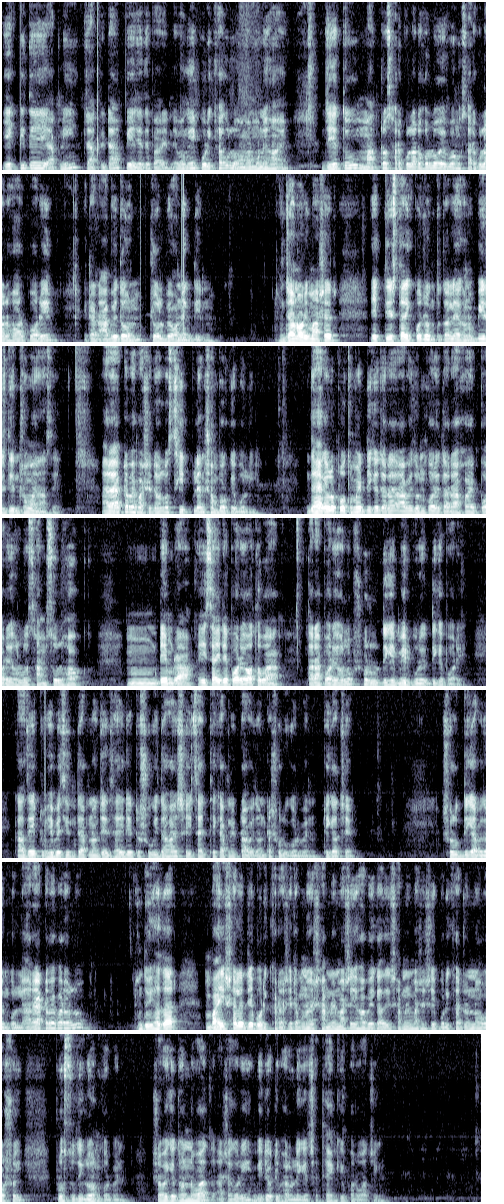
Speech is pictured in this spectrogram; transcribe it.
একটিতে আপনি চাকরিটা পেয়ে যেতে পারেন। এবং এই পরীক্ষাগুলো আমার মনে হয় যেহেতু মাত্র সার্কুলার হলো এবং সার্কুলার হওয়ার পরে এটার আবেদন চলবে অনেক দিন। জানুয়ারি মাসের একত্রিশ তারিখ পর্যন্ত, তাহলে এখনও বিশ দিন সময় আছে। আর একটা ব্যাপার, সেটা হলো সিট প্ল্যান সম্পর্কে বলি। দেখা গেল প্রথমের দিকে যারা আবেদন করে, তারা হয় পরে হলো শামসুল হক ডেমরা, এই সাইডে পড়ে অথবা তারা পরে হলো শুরুর দিকে, মিরপুরের দিকে পড়ে। কাজে একটু ভেবে চিন্তে আপনার যে সাইডে একটু সুবিধা হয়, সেই সাইড থেকে আপনি একটু আবেদনটা শুরু করবেন, ঠিক আছে? শুরুর দিকে আবেদন করলে। আর একটা ব্যাপার হলো, দুই হাজার বাইশ সালের যে পরীক্ষাটা, সেটা মনে হয় সামনের মাসেই হবে। কাজে সামনের মাসে সেই পরীক্ষার জন্য অবশ্যই প্রস্তুতি গ্রহণ করবেন। সবাইকে ধন্যবাদ। আশা করি ভিডিওটি ভালো লেগেছে। Thank you for watching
